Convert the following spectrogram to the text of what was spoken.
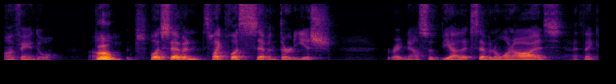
on FanDuel. boom, It's plus seven. It's like plus seven thirty ish right now. So yeah, that's seven to one odds. I think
